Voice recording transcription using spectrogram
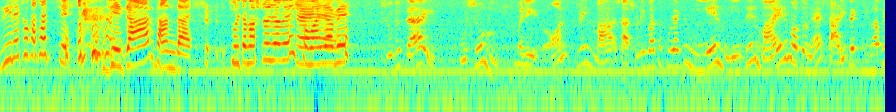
গ্রিলে ঠোকা খাচ্ছে। যে যার ধান্দায়। চুলটা নষ্ট হয়ে যাবে সময় যাবে। শুধু তাই কুসুম মানে অন স্ক্রিন মা শাশুড়ি মা তো পুরো একদম নিজের নিজের মায়ের মতন হ্যাঁ? শাড়িটা কীভাবে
